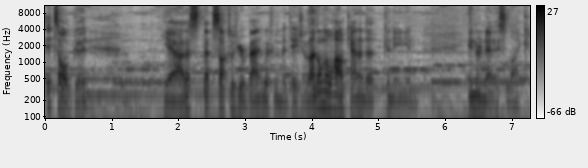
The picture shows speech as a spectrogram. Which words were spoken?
it's all good. Yeah, that's that sucks with your bandwidth limitations. I don't know how Canada Canadian internet is like.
